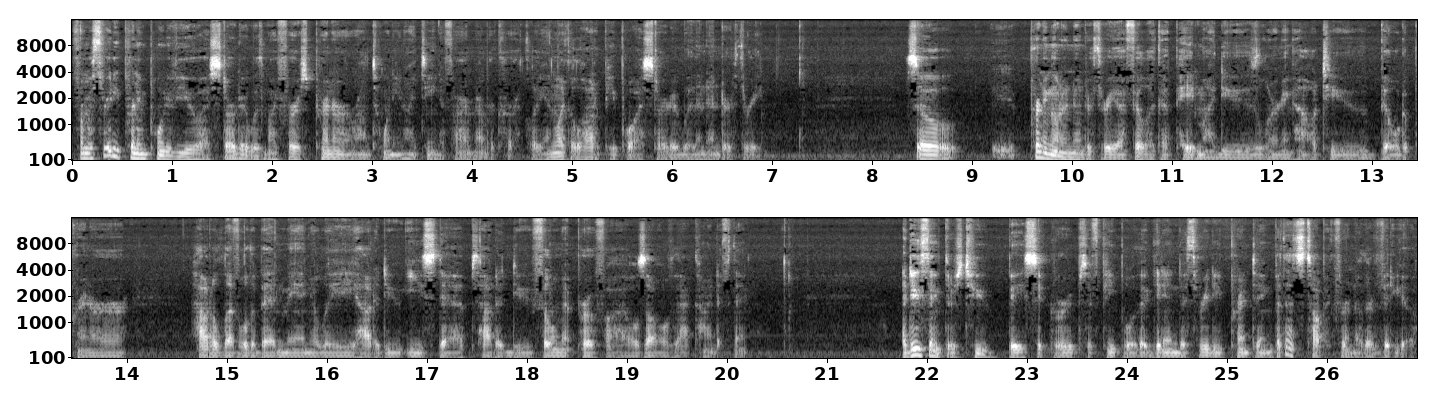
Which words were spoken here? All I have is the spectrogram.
From a 3D printing point of view, I started with my first printer around 2019, if I remember correctly, and like a lot of people, I started with an Ender 3. So, printing on an Ender 3, I feel like I paid my dues learning how to build a printer, how to level the bed manually, how to do E-steps, how to do filament profiles, all of that kind of thing. I do think there's two basic groups of people that get into 3D printing, but that's a topic for another video.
